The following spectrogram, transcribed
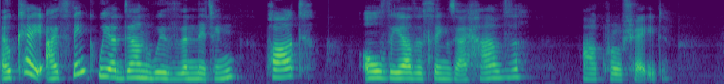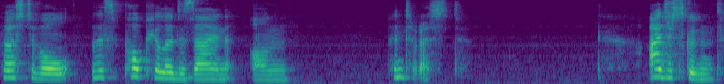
Okay, I think we are done with the knitting part. All the other things I have are crocheted. First of all, this popular design on Pinterest. I just couldn't.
